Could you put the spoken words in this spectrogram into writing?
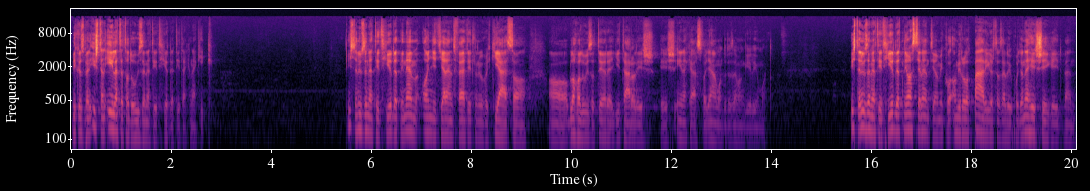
miközben Isten életet adó üzenetét hirdetitek nekik. Isten üzenetét hirdetni nem annyit jelent feltétlenül, hogy kiállsz a, a Blaha Luisa térre egy gitárral, és, és énekelsz, vagy elmondod az evangéliumot. Isten üzenetét hirdetni azt jelenti, amikor, amiről ott pár írt az előbb, hogy a nehézségeidben,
